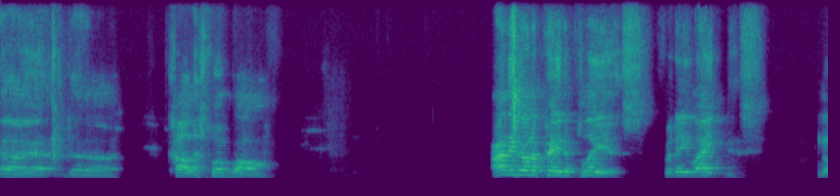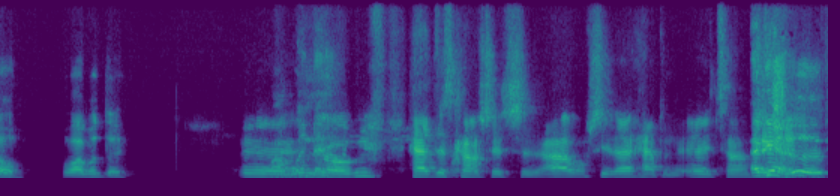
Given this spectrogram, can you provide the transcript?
uh, the college football, are they going to pay the players for their likeness? no, why would they? And, wouldn't you they? know, we've had this conversation. I don't see that happening anytime. They should.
